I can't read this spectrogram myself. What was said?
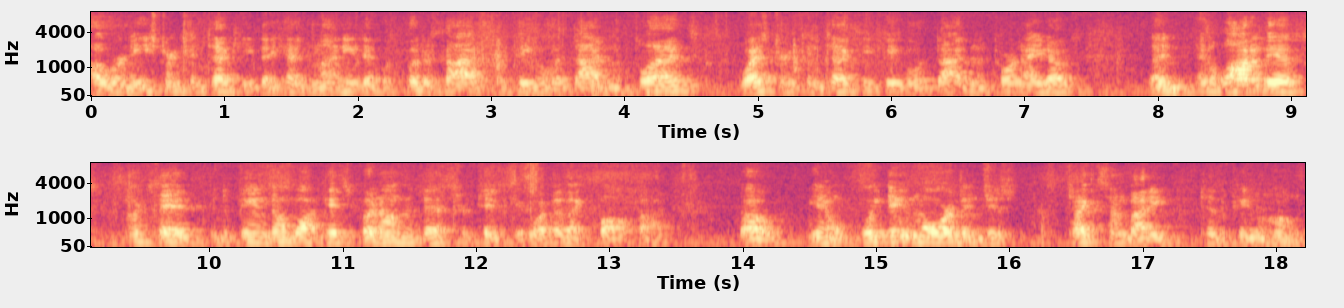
Over in eastern Kentucky, they had money that was put aside for people that died in the floods. Western Kentucky, people that died in the tornadoes. And, and a lot of this, like I said, it depends on what gets put on the death certificate, whether they qualify. So, you know, we do more than just take somebody to the funeral home.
